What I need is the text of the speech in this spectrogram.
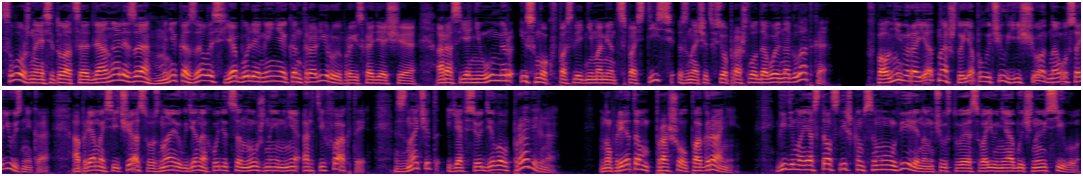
Сложная ситуация для анализа, мне казалось, я более-менее контролирую происходящее, а раз я не умер и смог в последний момент спастись, значит все прошло довольно гладко. Вполне вероятно, что я получил еще одного союзника, а прямо сейчас узнаю, где находятся нужные мне артефакты. Значит, я все делал правильно, но при этом прошел по грани. Видимо, я стал слишком самоуверенным, чувствуя свою необычную силу.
